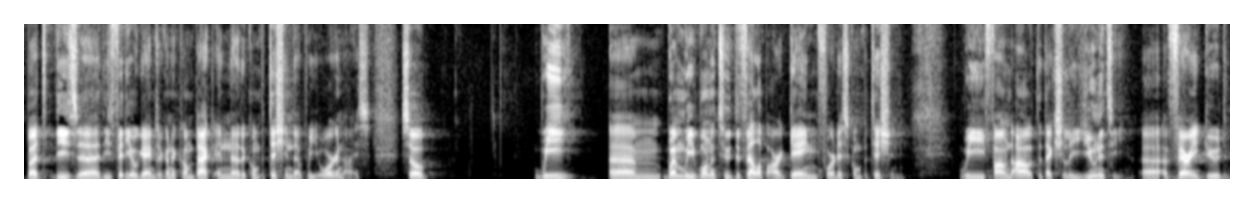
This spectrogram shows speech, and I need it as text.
but these uh, these video games are going to come back in uh, the competition that we organize. So we, um, when we wanted to develop our game for this competition, we found out that actually Unity, uh, a very good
